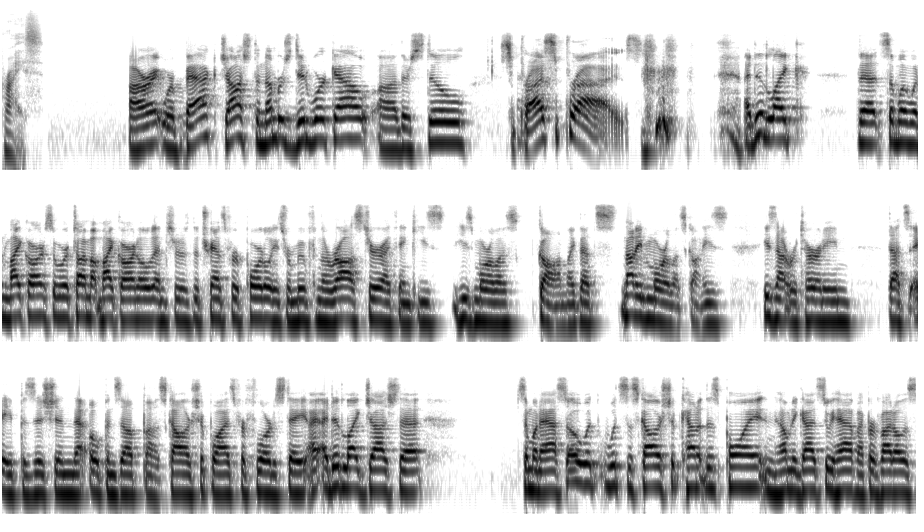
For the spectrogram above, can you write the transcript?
price. All right, we're back. Josh, the numbers did work out. Uh, there's still surprise, surprise. I did like that someone when Mike Arnold. So we're talking about Mike Arnold enters the transfer portal. He's removed from the roster. I think he's he's more or less gone. Like that's not even more or less gone. He's he's not returning. That's a position that opens up uh, scholarship wise for Florida State. I, I did like Josh that someone asks, "Oh, what, what's the scholarship count at this point, and how many guys do we have?" I provide all this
